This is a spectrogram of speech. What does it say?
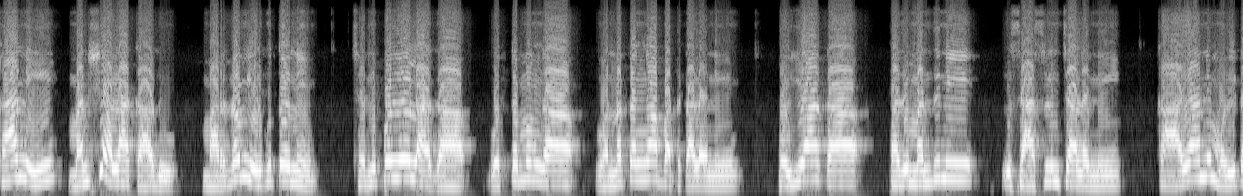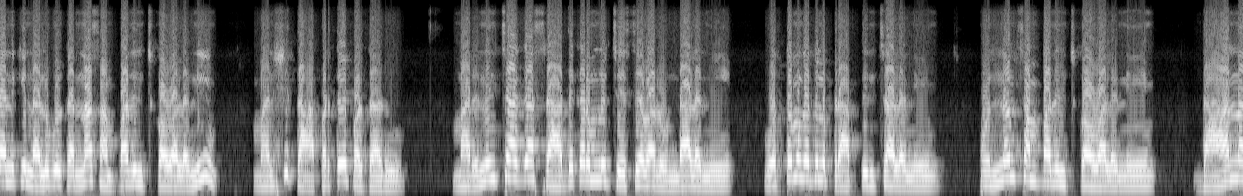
కానీ మనిషి అలా కాదు. మరణం ఎరుగుతోనే చనిపోయేలాగా ఉత్తమంగా ఉన్నతంగా బతకాలని పొయ్యాక పది మందిని శాసనించాలని కాయాన్ని మొయ్యటానికి నలుగురు కన్నా సంపాదించుకోవాలని మనిషి తాపడితే పడతాడు. మరణించాక శ్రాద్ధకరములు చేసేవారు ఉండాలని ఉత్తమ గతులు ప్రాప్తించాలని పుణ్యం సంపాదించుకోవాలని దాన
